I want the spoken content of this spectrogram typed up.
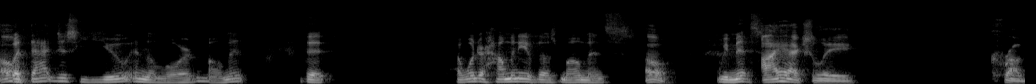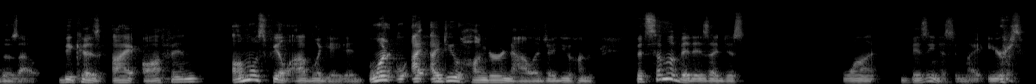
oh, but that just you and the lord moment that i wonder how many of those moments oh we miss i actually crowd those out because i often almost feel obligated one I, I do hunger knowledge i do hunger but some of it is i just want busyness in my ears.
